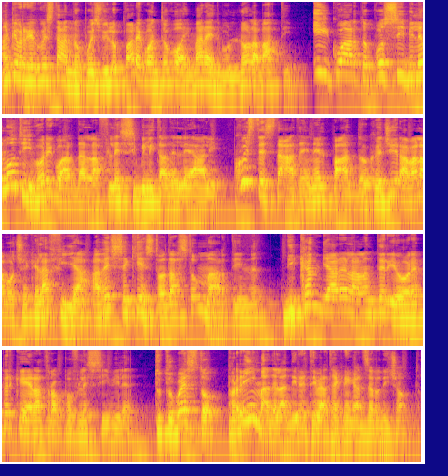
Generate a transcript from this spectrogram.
Anche perché quest'anno puoi sviluppare quanto vuoi, ma Red Bull non la batti. Il quarto possibile motivo riguarda la flessibilità delle ali. Quest'estate nel paddock girava la voce che la FIA avesse chiesto ad Aston Martin di cambiare l'ala anteriore perché era troppo flessibile. Tutto questo prima della direttiva tecnica 018,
